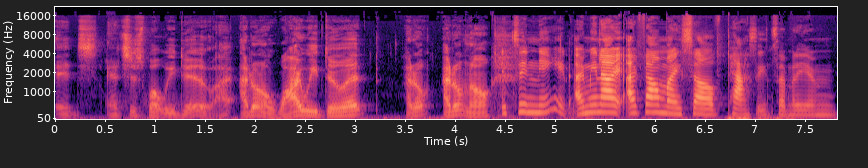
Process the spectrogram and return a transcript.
it's it's just what we do. I, I don't know why we do it. I don't I don't know. It's innate. I mean, I, I found myself passing somebody and,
